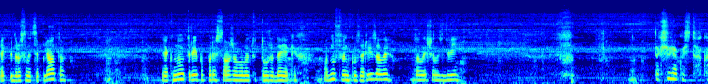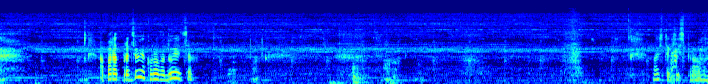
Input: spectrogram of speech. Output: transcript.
як підросли цеплята, як нутрії попересаджували тут теж деяких. Одну свинку зарізали, залишились дві. Так що якось так. Апарат працює, корова доїться. Ось такі справи.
